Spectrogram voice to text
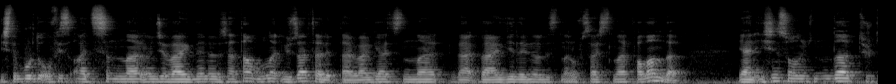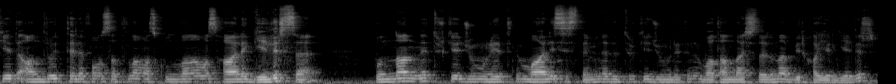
İşte burada ofis açsınlar, önce vergilerini ödesinler. Tamam bunlar güzel talepler. Vergi açsınlar, ver- vergilerini ödesinler, ofis açsınlar falan da. Yani işin sonunda Türkiye'de Android telefon satılamaz, kullanılamaz hale gelirse bundan ne Türkiye Cumhuriyeti'nin mali sistemi ne de Türkiye Cumhuriyeti'nin vatandaşlarına bir hayır gelir.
